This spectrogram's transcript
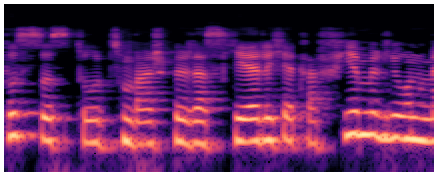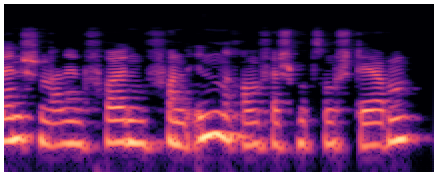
Wusstest du zum Beispiel, dass jährlich etwa vier Millionen Menschen an den Folgen von Innenraumverschmutzung sterben?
